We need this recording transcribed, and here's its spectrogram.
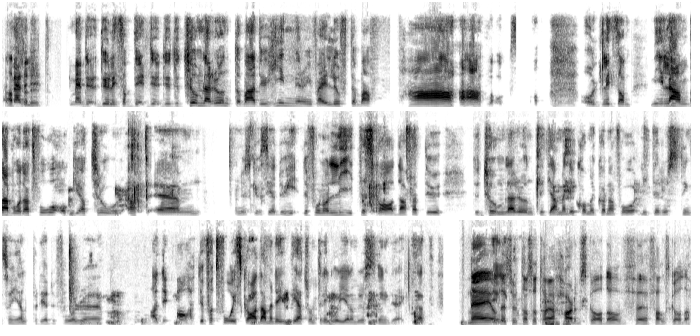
Absolut. Men du, du liksom, du, du, du, tumlar runt och bara, du hinner ungefär i luften bara, fan också. Och liksom, ni landar båda två och jag tror att, ehm, nu ska vi se, du, du får nog lite skada för att du, du tumlar runt lite grann, men det kommer kunna få lite rustning som hjälper det. Du får, eh, ja, du, ja, du får två i skada, men det, jag tror inte det går igenom rustning direkt. Så, att, Nej, och är dessutom så tar jag halvskada av eh, fallskada.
